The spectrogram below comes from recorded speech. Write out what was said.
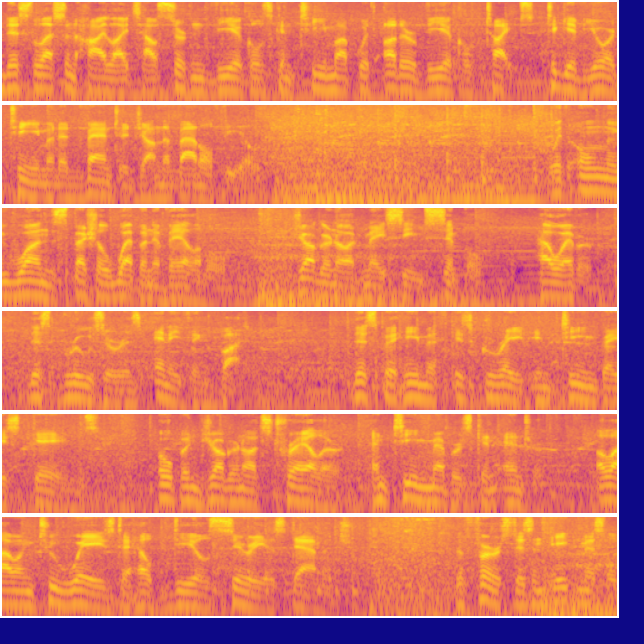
This lesson highlights how certain vehicles can team up with other vehicle types to give your team an advantage on the battlefield. With only one special weapon available, Juggernaut may seem simple. However, this bruiser is anything but. This behemoth is great in team-based games. Open Juggernaut's trailer and team members can enter, allowing two ways to help deal serious damage. The first is an 8-missile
